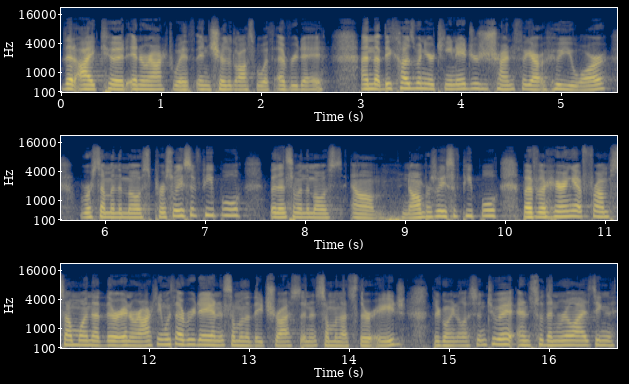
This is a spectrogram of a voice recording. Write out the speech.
that I could interact with and share the gospel with every day. And that because when you're teenagers, you're trying to figure out who you are. We're some of the most persuasive people, but then some of the most um, non-persuasive people. But if they're hearing it from someone that they're interacting with every day, and it's someone that they trust and it's someone that's their age, they're going to listen to it. And so then realizing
